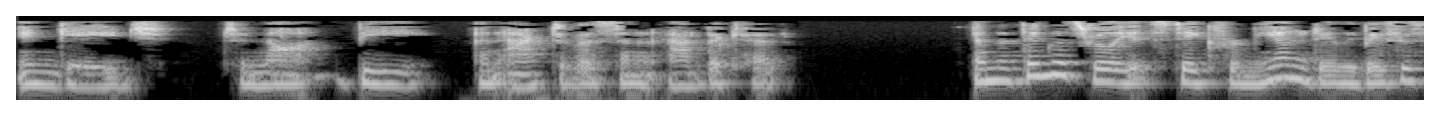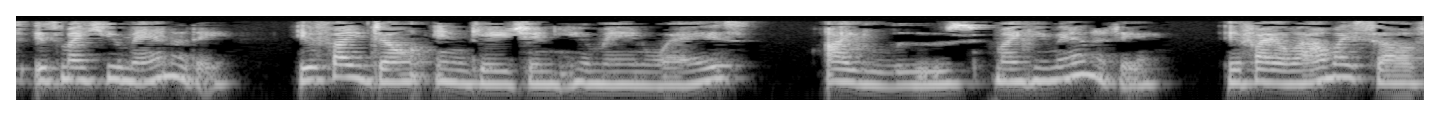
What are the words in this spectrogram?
engage, to not be an activist and an advocate. And the thing that's really at stake for me on a daily basis is my humanity. If I don't engage in humane ways, I lose my humanity. If I allow myself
